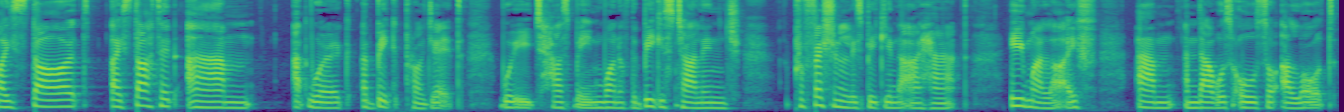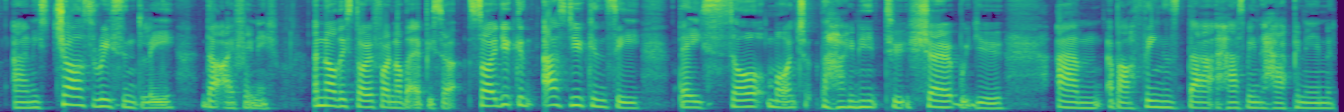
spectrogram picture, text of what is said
I start I started um, at work a big project which has been one of the biggest challenge professionally speaking that I had in my life. Um, and that was also a lot. And it's just recently that I finished. Another story for another episode. So you can, as you can see, there's so much that I need to share with you um, about things that has been happening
